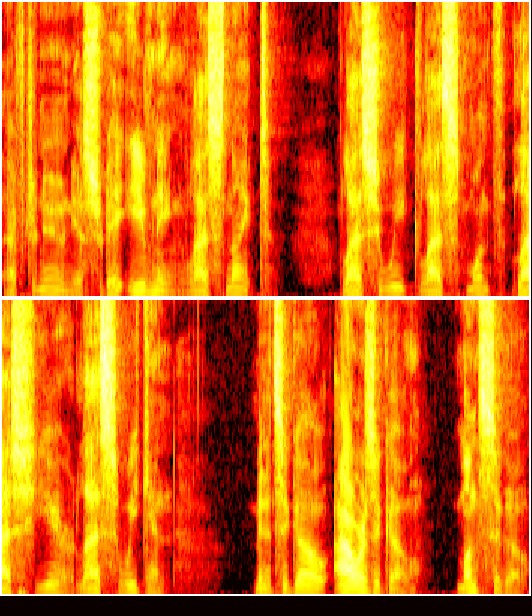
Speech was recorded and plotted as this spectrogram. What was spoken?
afternoon, yesterday evening, last night, last week, last month, last year, last weekend, minutes ago, hours ago, months ago.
